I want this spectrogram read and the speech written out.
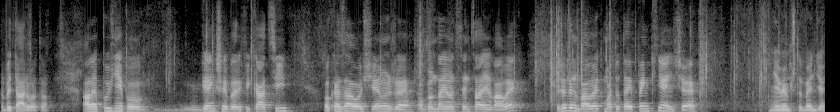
wytarło to. Ale później po większej weryfikacji okazało się, że oglądając ten cały wałek, że ten wałek ma tutaj pęknięcie. Nie wiem, czy to będzie,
